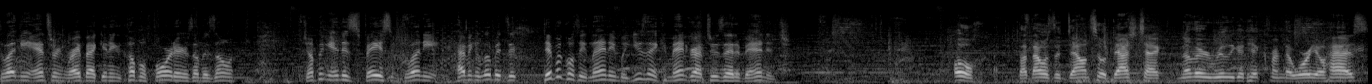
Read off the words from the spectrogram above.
Glutonny answering right back, getting a couple forward airs of his own. Jumping in his face, and Glutonny having a little bit of difficulty landing, but using a command grab to his advantage. Oh, Thought that was a down tilt dash attack. Another really good hit from that Wario has.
